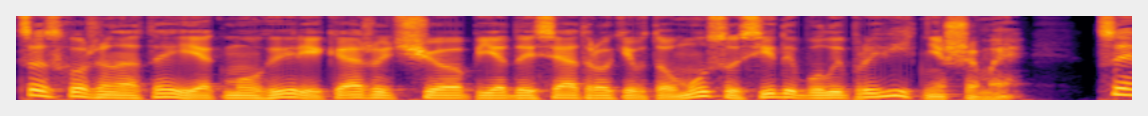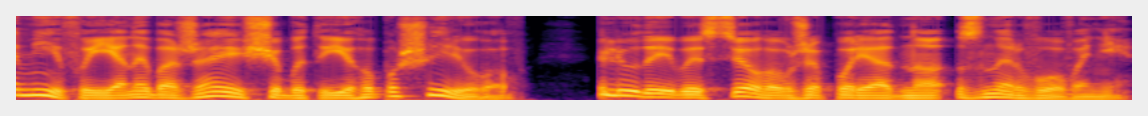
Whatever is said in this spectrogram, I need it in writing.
Це схоже на те, як мугирі кажуть, що 50 років тому сусіди були привітнішими. Це міф, і я не бажаю, щоб ти його поширював. Люди і без цього вже порядно знервовані.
